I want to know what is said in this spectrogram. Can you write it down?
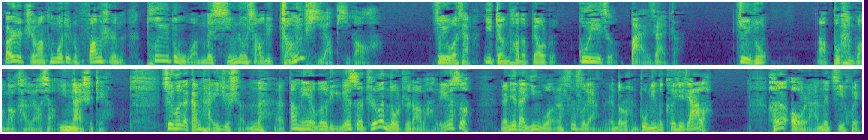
而是指望通过这种方式呢，推动我们的行政效率整体要提高啊，所以我想一整套的标准规则摆在这儿，最终，啊不看广告看疗效，应该是这样。最后再感慨一句什么呢？呃，当年有个李约瑟之问都知道吧？李约瑟，人家在英国，人夫妇两个人都是很著名的科学家了，很偶然的机会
